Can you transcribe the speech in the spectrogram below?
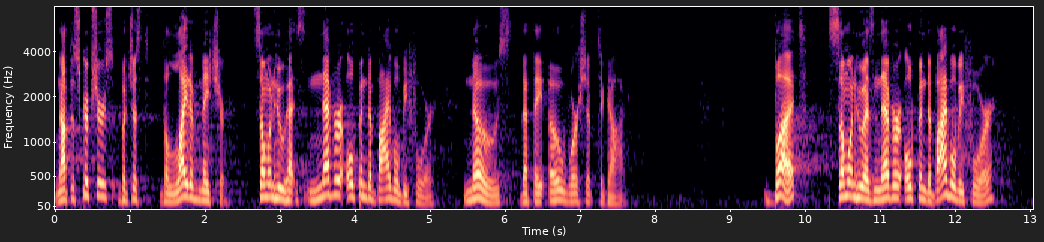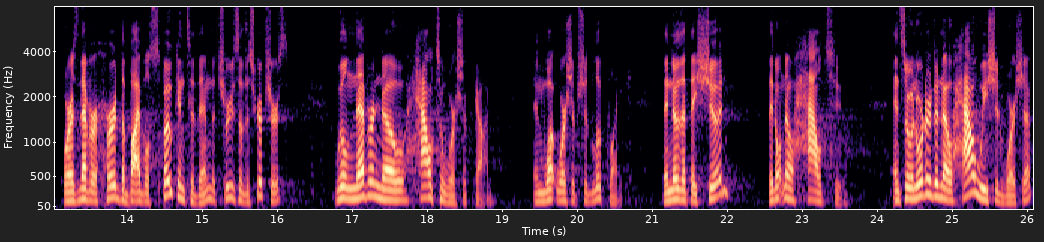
not the scriptures, but just the light of nature. Someone who has never opened a Bible before knows that they owe worship to God. But someone who has never opened a Bible before or has never heard the Bible spoken to them, the truths of the scriptures, will never know how to worship God and what worship should look like. They know that they should, they don't know how to. And so, in order to know how we should worship,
